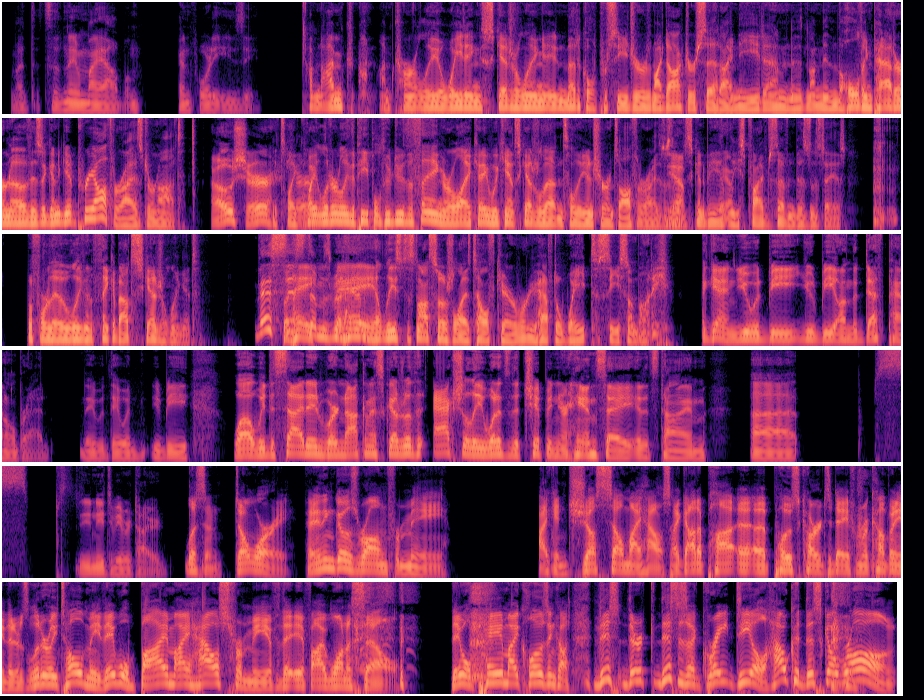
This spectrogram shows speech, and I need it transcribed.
That's the name of my album, 1040 Easy. I'm, I'm I'm currently awaiting scheduling a medical procedure my doctor said I need, and I'm in the holding pattern of is it going to get pre-authorized or not? Oh, sure. It's like sure. quite literally the people who do the thing are like, hey, we can't schedule that until the insurance authorizes it. It's going to be at Yep. least five to seven business days before they will even think about scheduling it. This But systems, hey, man. but hey, at least it's not socialized healthcare where you have to wait to see somebody. Again, you would be you'd be on the death panel, Brad. They would they would you'd be. Well, we decided we're not going to schedule. it. Actually, what does the chip in your hand say? It's time. Uh, you need to be retired. Listen, don't worry. If anything goes wrong for me, I can just sell my house. I got a, po- a a postcard today from a company that has literally told me they will buy my house from me if they if I want to sell. they will pay my closing costs. This this is a great deal. How could this go wrong?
